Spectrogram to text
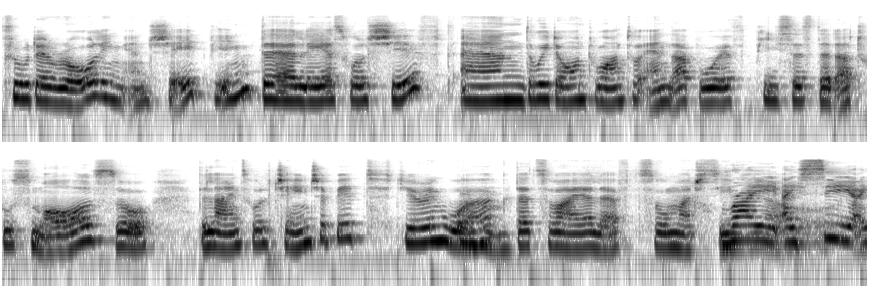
through the rolling and shaping, the layers will shift and we don't want to end up with pieces that are too small. So the lines will change a bit during work. That's why I left so much seam. Right, I see, I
